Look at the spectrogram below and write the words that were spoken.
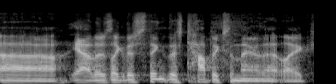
uh, yeah, there's like there's things there's topics in there that like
